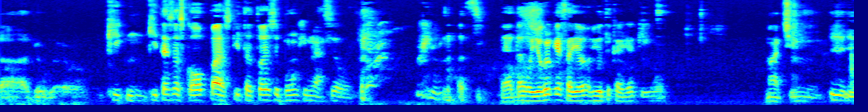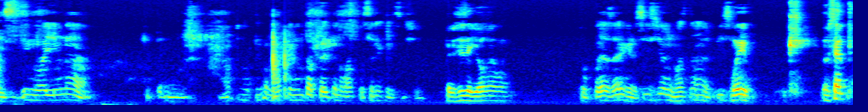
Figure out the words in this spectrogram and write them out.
Ah, qué huevo. Qui- Quita esas copas, quita todo eso y pon un gimnasio, güey. Gimnasio. Neta, güey. Yo creo que hasta yo, yo te caería aquí, güey. Machín, güey. Y, y tengo ahí una. que tengo- no, pues no tengo nada, tengo un tapete nomás para hacer ejercicio. Pero ese es de yoga, güey. Pero puedes hacer ejercicio y no estar en el piso. Güey. O sea,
